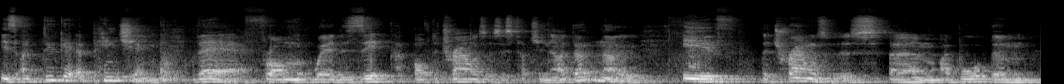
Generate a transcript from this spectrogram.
is I do get a pinching there from where the zip of the trousers is touching. Now I don't know if the trousers, um, I bought them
